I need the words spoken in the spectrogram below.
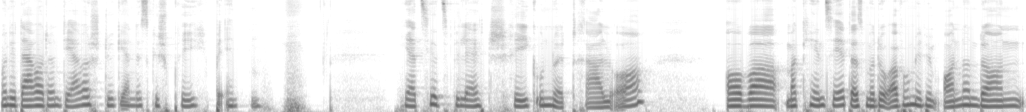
und ich darf an der Stelle gerne das Gespräch beenden. Hört sich jetzt vielleicht schräg und neutral an, aber man kennt es eh, dass man da einfach mit dem anderen dann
